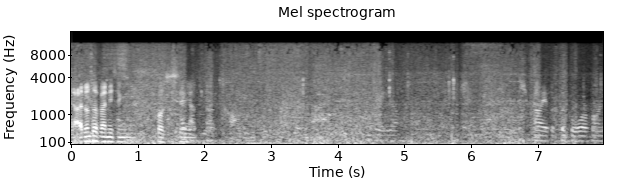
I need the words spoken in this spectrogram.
Yeah, I don't have anything for to I see. got that. There you go. I should probably have a quick war horn.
